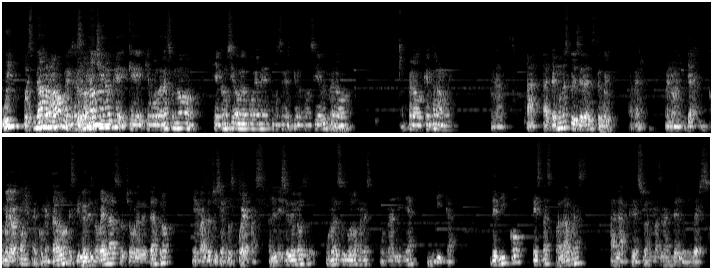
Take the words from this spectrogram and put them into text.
Uy, pues. No, perdón. no, no, güey. O sea, se me no, hace no. chido que, que, que abordaras uno que ya conocía. Obvio- obviamente tú no sabías que yo lo conocía, güey, No. pero. Pero qué perrón, güey. No. Ah, ah, tengo unas curiosidades de este güey. A ver. Bueno, ya, como ya había com- eh, comentado, escribió 10 novelas, 8 obras de teatro y más de 800 poemas. Al inicio de unos, uno de sus volúmenes, una línea indica, dedico estas palabras a la creación más grande del universo,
